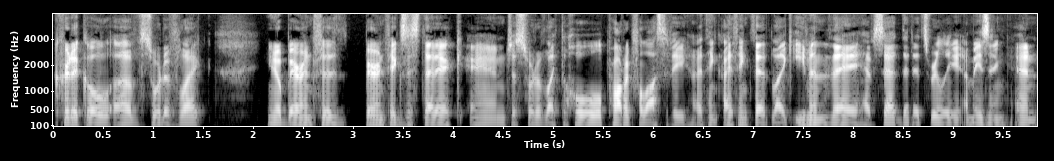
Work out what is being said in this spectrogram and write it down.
critical of sort of like you know Baron Fig, Baron Fig's aesthetic and just sort of like the whole product philosophy. I think I think that like even they have said that it's really amazing. And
